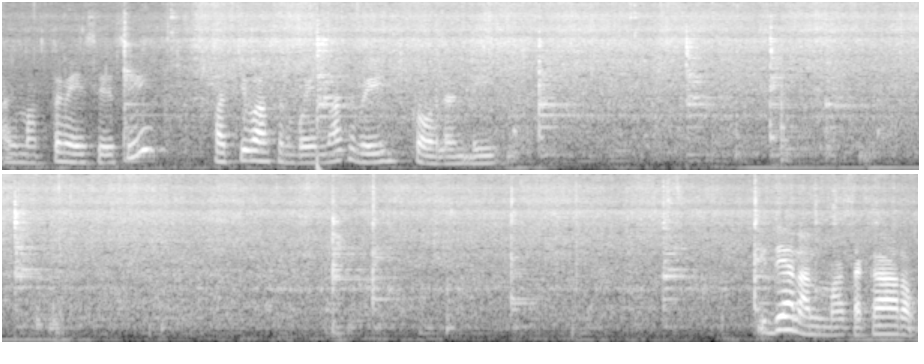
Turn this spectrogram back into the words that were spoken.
అది మొత్తం వేసేసి పచ్చి వాసన పోయిందాక వేయించుకోవాలండి. ఇదేనమాట కారం.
